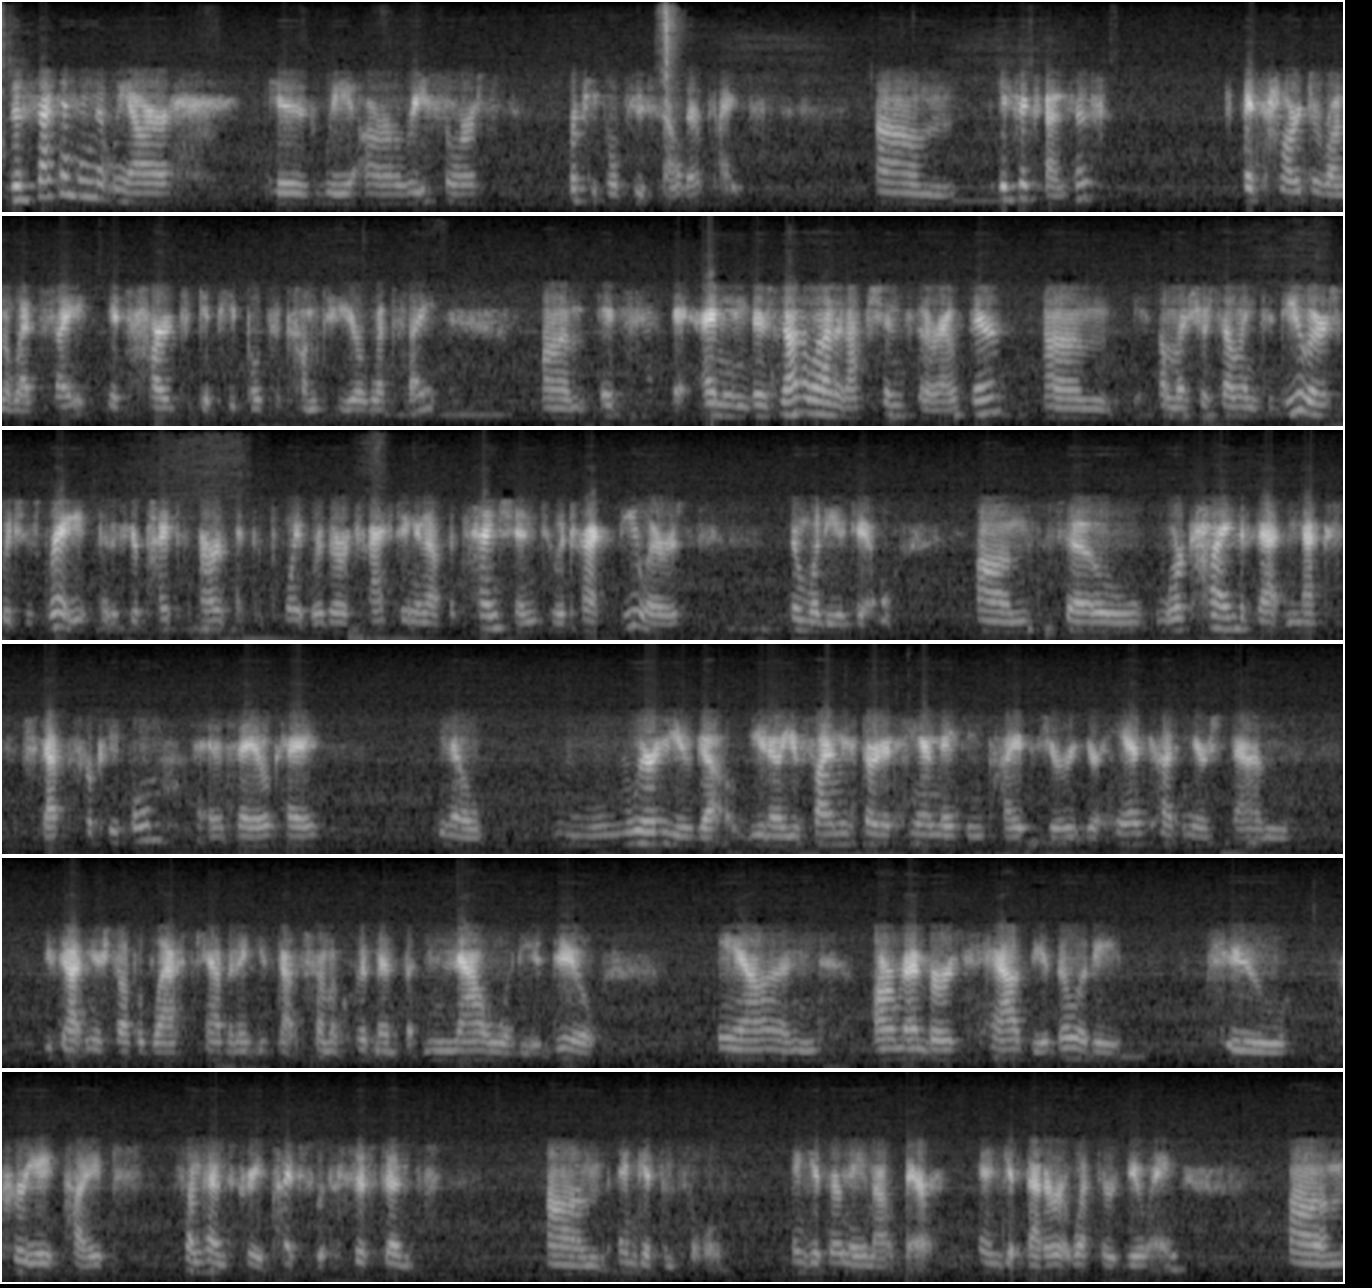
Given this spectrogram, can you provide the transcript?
The second thing that we are is we are a resource for people to sell their pipes. Um, it's expensive. It's hard to run a website. It's hard to get people to come to your website. Um, it's I mean, there's not a lot of options that are out there. Um, unless you're selling to dealers, which is great, but if your pipes aren't at the point where they're attracting enough attention to attract dealers, then what do you do? Um, so we're kind of that next step for people and say, okay, you know, where do you go? You know, you finally started hand making pipes, you're, you're hand cutting your stems, you've gotten yourself a blast cabinet, you've got some equipment, but now what do you do? And our members have the ability to create pipes sometimes create pipes with assistance um, and get them sold and get their name out there and get better at what they're doing. Um,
